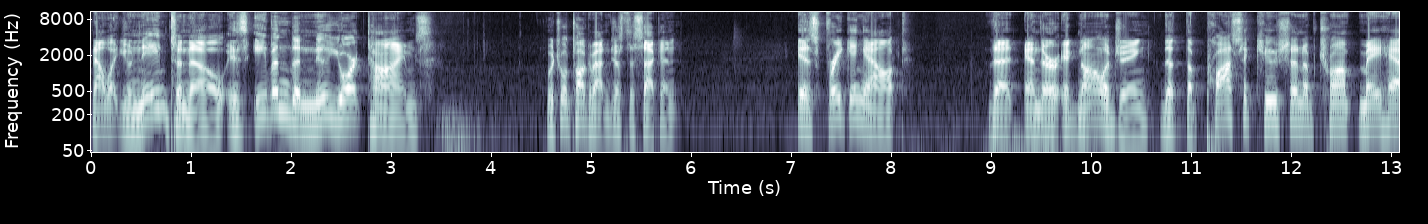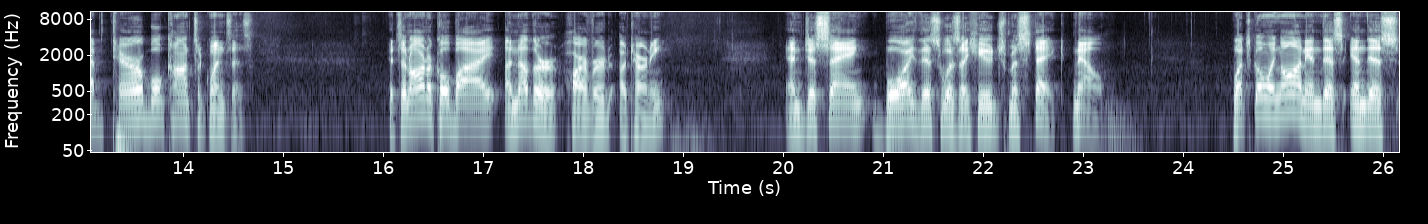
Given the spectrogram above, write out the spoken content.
Now, what you need to know is even the New York Times, which we'll talk about in just a second, is freaking out that, and they're acknowledging that the prosecution of Trump may have terrible consequences. It's an article by another Harvard attorney and just saying, boy, this was a huge mistake. Now, what's going on in this in this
